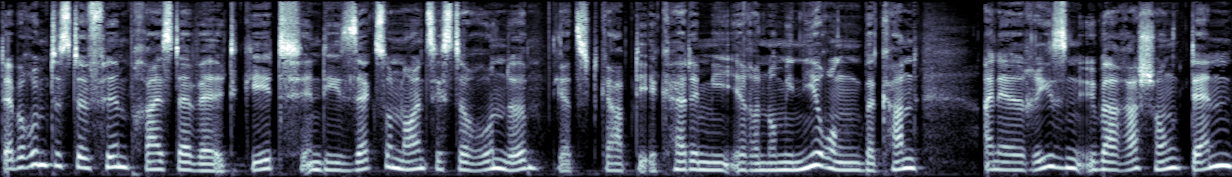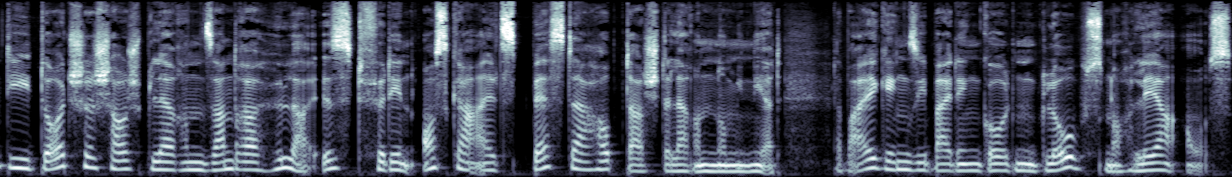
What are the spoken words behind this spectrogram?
Der berühmteste Filmpreis der Welt geht in die 96. Runde. Jetzt gab die Academy ihre Nominierungen bekannt. Eine Riesenüberraschung, denn die deutsche Schauspielerin Sandra Hüller ist für den Oscar als beste Hauptdarstellerin nominiert. Dabei ging sie bei den Golden Globes noch leer aus.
